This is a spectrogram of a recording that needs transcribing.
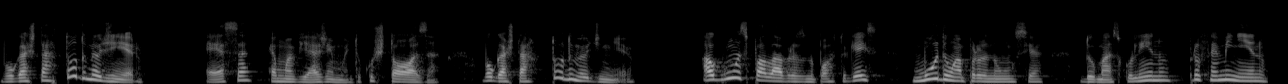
Vou gastar todo o meu dinheiro. Essa é uma viagem muito custosa. Vou gastar todo o meu dinheiro. Algumas palavras no português mudam a pronúncia do masculino para o feminino.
